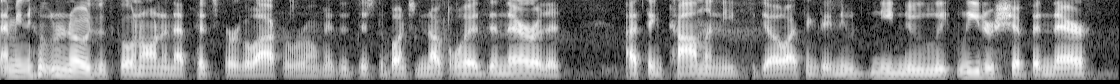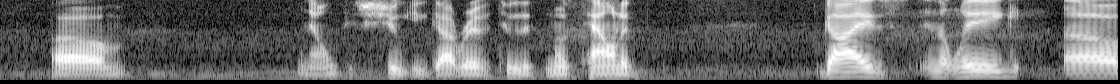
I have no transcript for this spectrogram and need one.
I mean, who knows what's going on in that Pittsburgh locker room? Is it just a bunch of knuckleheads in there, or that? I think Tomlin needs to go. I think they need, new leadership in there. Um, you know, shoot, you got rid of two of the most talented guys in the league uh,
